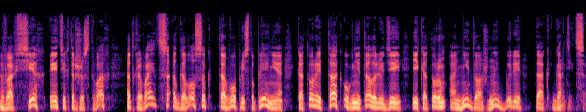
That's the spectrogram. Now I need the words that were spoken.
Во всех этих торжествах открывается отголосок того преступления, которое так угнетало людей и которым они должны были так гордиться.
